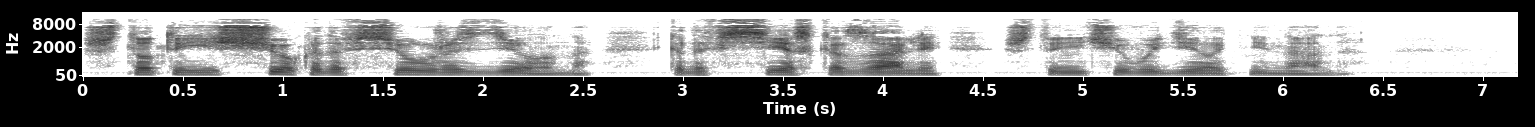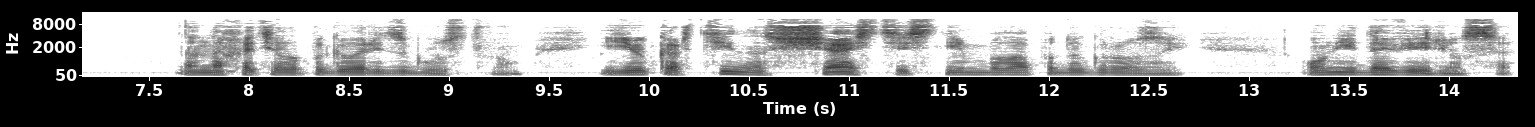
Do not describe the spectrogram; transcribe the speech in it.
Что-то еще, когда все уже сделано. Когда все сказали, что ничего делать не надо. Она хотела поговорить с Густавом. Ее картина счастья с ним была под угрозой. Он ей доверился.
